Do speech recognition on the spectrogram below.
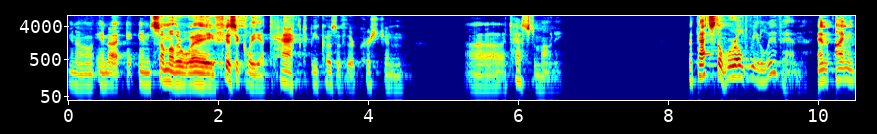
you know, in, a, in some other way physically attacked because of their Christian uh, testimony. But that's the world we live in. And I'm,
